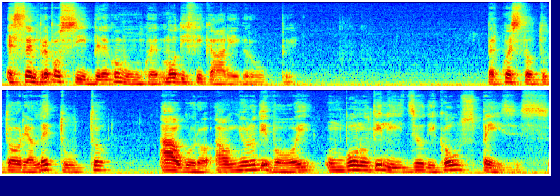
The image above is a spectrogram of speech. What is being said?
È sempre possibile comunque modificare i gruppi. Per questo tutorial è tutto, auguro a ognuno di voi un buon utilizzo di CoSpaces.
